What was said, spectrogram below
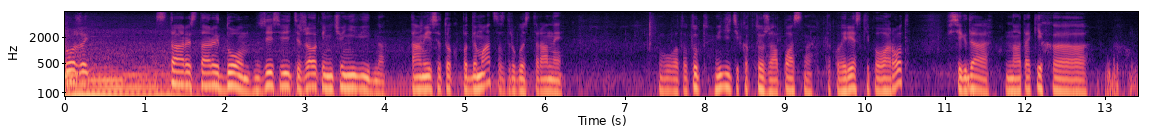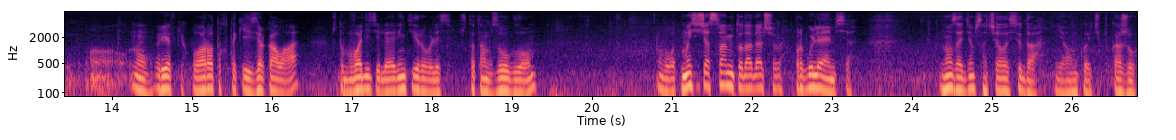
тоже старый-старый дом. Здесь, видите, жалко ничего не видно. Там, если только подниматься с другой стороны. Вот, а тут, видите, как тоже опасно. Такой резкий поворот. Всегда на таких, э, э, ну, резких поворотах такие зеркала, чтобы водители ориентировались, что там за углом. Вот, мы сейчас с вами туда дальше прогуляемся. Но зайдем сначала сюда. Я вам кое-что покажу.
